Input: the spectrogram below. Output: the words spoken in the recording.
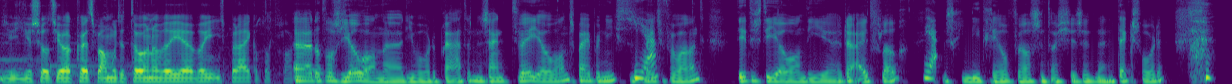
je, je zult je wel kwetsbaar moeten tonen, wil je, wil je iets bereiken op dat vlak. Eh, dat was Johan eh, die we hoorden praten. Er zijn twee Johans bij Bernice. Dat is Ja. een beetje verwarrend. Dit is de Johan die eh, eruit vloog. Ja. Misschien niet geheel verrassend als je zijn eh, tekst hoorde.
